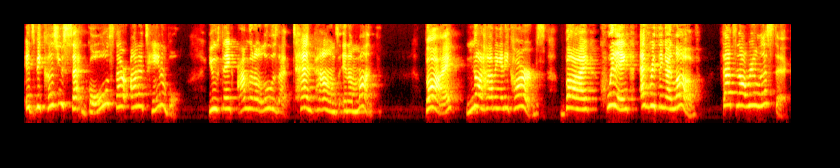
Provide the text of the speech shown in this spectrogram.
It's because you set goals that are unattainable. You think, I'm going to lose that 10 pounds in a month by not having any carbs, by quitting everything I love. That's not realistic.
